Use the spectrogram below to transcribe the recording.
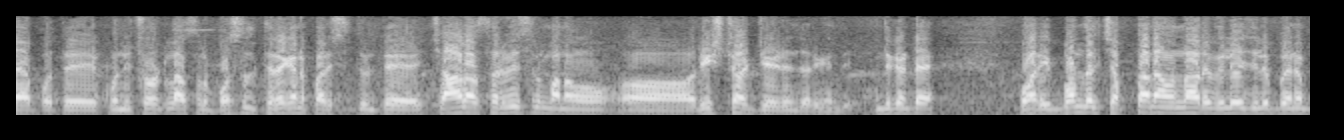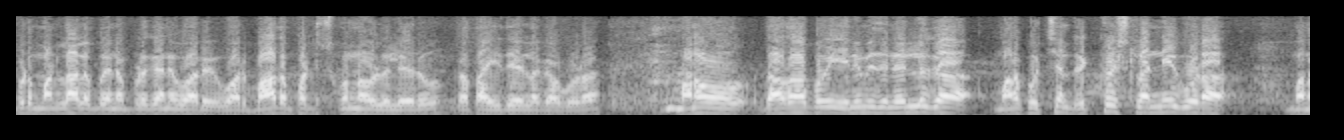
లేకపోతే కొన్ని చోట్ల అసలు బస్సులు తిరగని పరిస్థితి ఉంటే చాలా సర్వీసులు మనం రీస్టార్ట్ చేయడం జరిగింది. ఎందుకంటే వారి ఇబ్బందులు చెప్తానే ఉన్నారు విలేజ్లకు పోయినప్పుడు మండలాలకు పోయినప్పుడు కానీ వారి వారి బాధ పట్టించుకున్న వాళ్ళు లేరు గత ఐదేళ్ళుగా కూడా. మనం దాదాపుగా ఎనిమిది నెలలుగా మనకు వచ్చిన రిక్వెస్ట్లు అన్నీ కూడా మన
